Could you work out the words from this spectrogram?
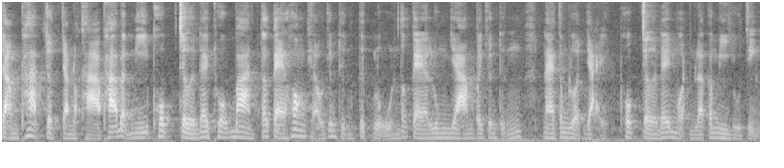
จำภาพจดจำราคาพระแบบนี้พบเจอได้ทั่วบ้านตั้งแต่ห้องแถวจนถึงตึกหรูตั้งแต่ลุงยามไปจนถึงนายตำรวจใหญ่ พบเจอได้หมดแล้วก็มีอยู่จริง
